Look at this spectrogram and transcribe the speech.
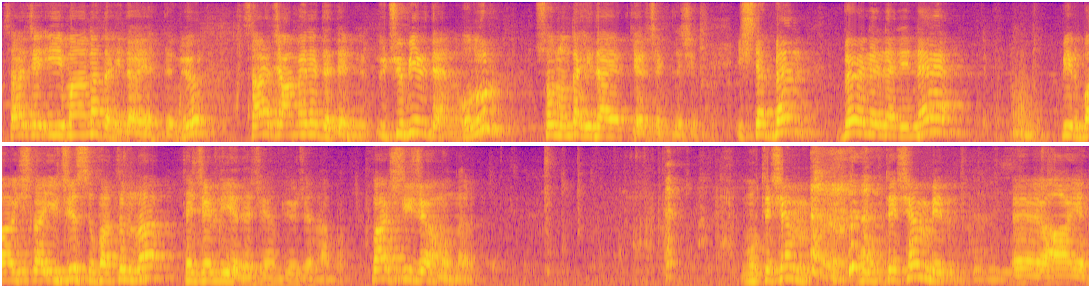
Sadece imana da hidayet demiyor. Sadece amele de demiyor. Üçü birden olur. Sonunda hidayet gerçekleşir. İşte ben böylelerine bir bağışlayıcı sıfatımla tecelli edeceğim diyor Cenab-ı Hak. Bağışlayacağım onları. Muhteşem muhteşem bir e, ayet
